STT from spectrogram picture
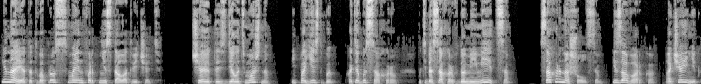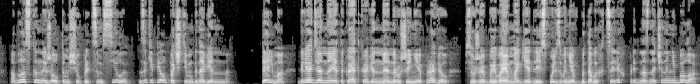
И на этот вопрос Мейнфорд не стал отвечать. Чаю-то сделать можно? И поесть бы, хотя бы сахару. У тебя сахар в доме имеется? Сахар нашелся. И заварка. А чайник, обласканный желтым щупальцем силы, закипел почти мгновенно. Тельма, глядя на этакое откровенное нарушение правил, все же боевая магия для использования в бытовых целях предназначена не была.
